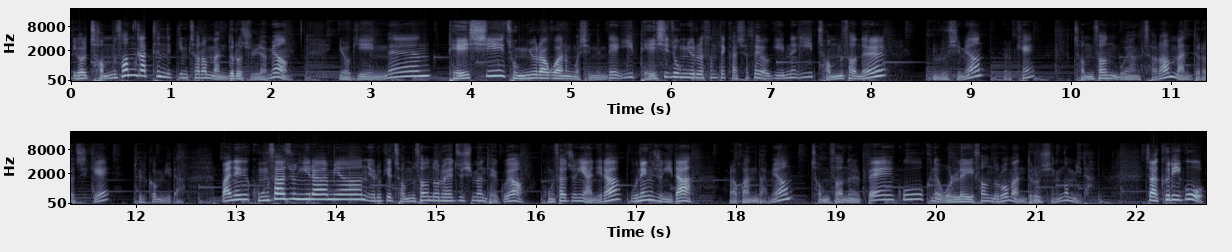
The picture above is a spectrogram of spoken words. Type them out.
이걸 점선 같은 느낌처럼 만들어 주려면 여기 있는 대시 종류라고 하는 것이 있는데 이 대시 종류를 선택하셔서 여기 있는 이 점선을 누르시면 이렇게 점선 모양처럼 만들어지게 될 겁니다. 만약에 공사 중이라면 이렇게 점선으로 해주시면 되고요. 공사 중이 아니라 운행 중이다 라고 한다면 점선을 빼고 그냥 원래의 선으로 만들어 주시는 겁니다. 자 그리고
